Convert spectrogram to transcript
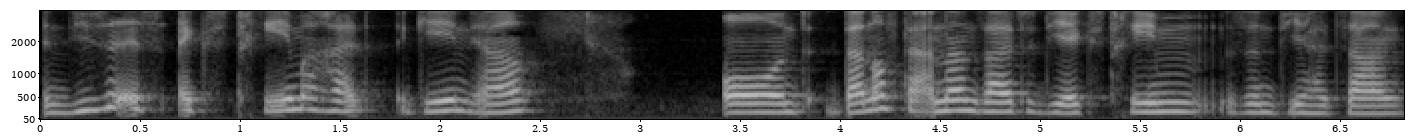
in diese Extreme halt gehen, ja. Und dann auf der anderen Seite die Extremen sind, die halt sagen,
